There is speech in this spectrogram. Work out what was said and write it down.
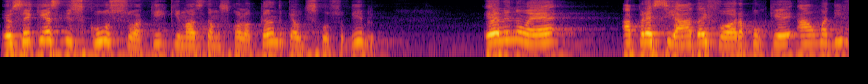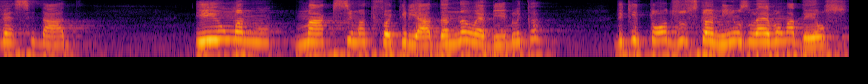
Eu sei que esse discurso aqui que nós estamos colocando, que é o discurso bíblico, ele não é apreciado aí fora, porque há uma diversidade. E uma máxima que foi criada não é bíblica, de que todos os caminhos levam a Deus.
